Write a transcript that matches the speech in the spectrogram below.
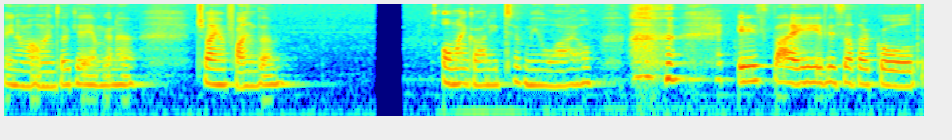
in a moment. Okay, I'm gonna try and find them. Oh my god, it took me a while. it's by this author called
